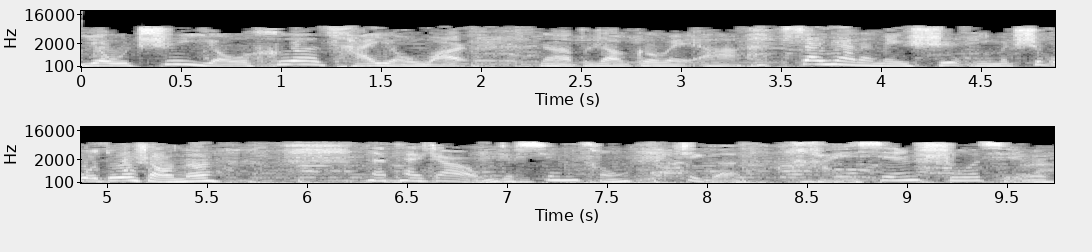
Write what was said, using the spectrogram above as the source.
有吃有喝才有玩。那不知道各位啊，三亚的美食你们吃过多少呢？那在这儿我们就先从这个海鲜说起吧。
